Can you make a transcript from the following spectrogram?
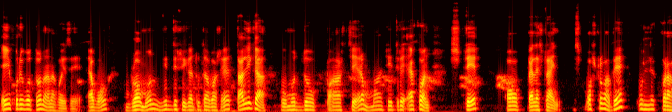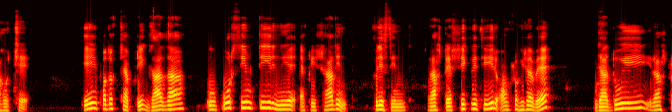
এই পরিবর্তন আনা হয়েছে এবং ভ্রমণ নির্দেশিকা দূতাবাসের তালিকা ও মধ্য প্রাচ্যের মানচিত্রে এখন স্টেট অফ প্যালেস্টাইন স্পষ্টভাবে উল্লেখ করা হচ্ছে। এই পদক্ষেপটি গাজা ও পশ্চিম তীর নিয়ে একটি স্বাধীন ফিলিস্তিন রাষ্ট্রের স্বীকৃতির অংশ হিসাবে, যা দুই রাষ্ট্র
